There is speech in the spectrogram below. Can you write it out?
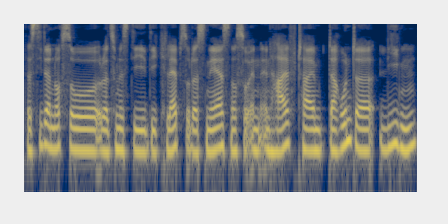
dass die dann noch so, oder zumindest die, die Claps oder Snares noch so in, in Halftime darunter liegen,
